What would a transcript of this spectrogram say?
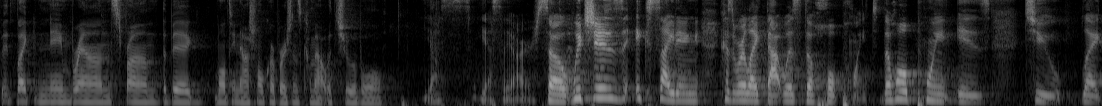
with, like name brands from the big multinational corporations come out with chewable? Yes, yes, they are. So, which is exciting because we're like, that was the whole point. The whole point is to, like,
